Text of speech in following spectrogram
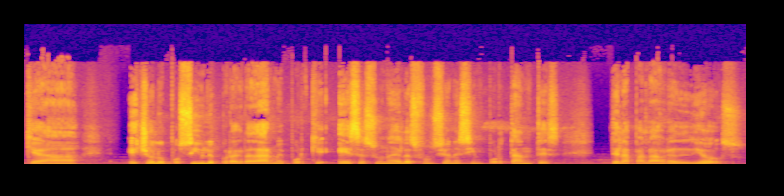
que ha hecho lo posible por agradarme, porque esa es una de las funciones importantes de la palabra de Dios.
